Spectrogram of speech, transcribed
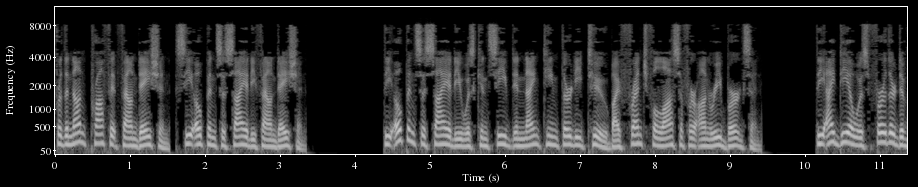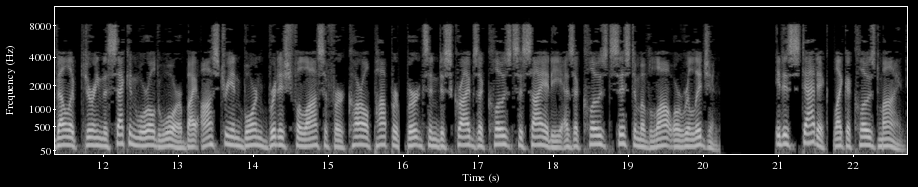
For the non-profit foundation, see Open Society Foundation. The Open Society was conceived in 1932 by French philosopher Henri Bergson. The idea was further developed during the Second World War by Austrian-born British philosopher Karl Popper. Bergson describes a closed society as a closed system of law or religion. It is static, like a closed mind.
